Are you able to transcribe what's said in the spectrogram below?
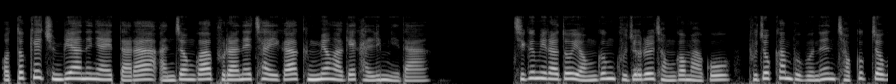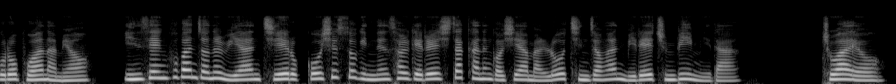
어떻게 준비하느냐에 따라 안정과 불안의 차이가 극명하게 갈립니다. 지금이라도 연금 구조를 점검하고 부족한 부분은 적극적으로 보완하며 인생 후반전을 위한 지혜롭고 실속 있는 설계를 시작하는 것이야말로 진정한 미래 준비입니다. 좋아요.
